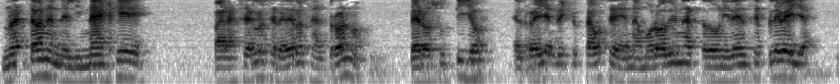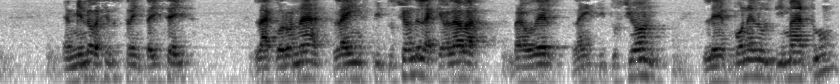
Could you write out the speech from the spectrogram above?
no estaban en el linaje para ser los herederos al trono, pero su tío, el rey Enrique VIII, se enamoró de una estadounidense plebeya en 1936. La corona, la institución de la que hablaba Braudel, la institución le pone el ultimátum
